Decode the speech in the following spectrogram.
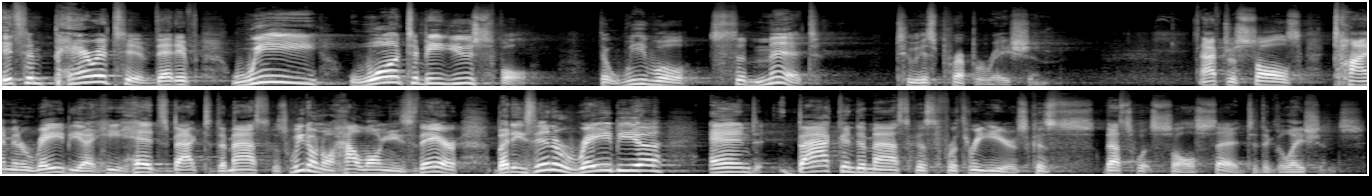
It's imperative that if we want to be useful, that we will submit to His preparation. After Saul's time in Arabia, he heads back to Damascus. We don't know how long he's there, but he's in Arabia and back in Damascus for three years, because that's what Saul said to the Galatians.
